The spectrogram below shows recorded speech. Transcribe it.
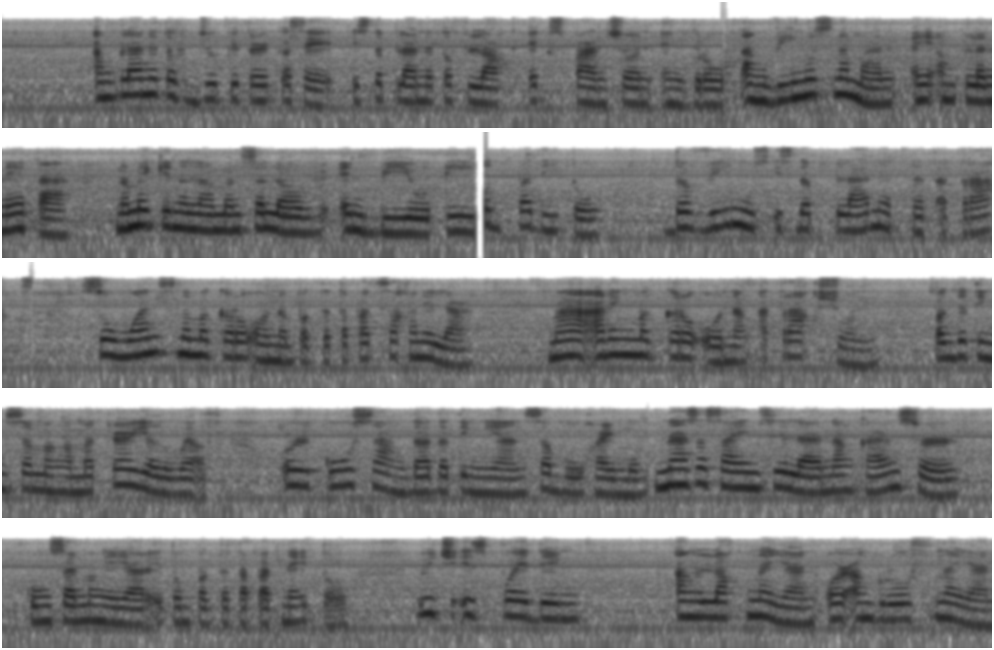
Ang planet of Jupiter kasi is the planet of luck, expansion, and growth. Ang Venus naman ay ang planeta na may kinalaman sa love and beauty. Bukod pa dito, the Venus is the planet that attracts. So once na magkaroon ng pagtatapat sa kanila, maaaring magkaroon ng attraction pagdating sa mga material wealth or kusang dadating yan sa buhay mo. Nasa sign sila ng Cancer kung saan mangyayari itong pagtatapat na ito, which is pwedeng ang luck na yan or ang growth na yan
